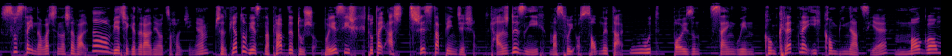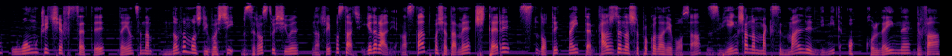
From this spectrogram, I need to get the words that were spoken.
sustainować te nasze walki. No, wiecie generalnie o co chodzi, nie? Przedmiotów jest naprawdę dużo, bo jest ich tutaj aż 350. Każdy z nich ma swój osobny tag. Wood, Poison, Sanguine. Konkretne ich kombinacje mogą łączyć się w sety, dające nam nowe możliwości wzrostu siły naszej postaci. Generalnie, na start posiadamy 4 sloty na item. Każde nasze pokonanie bossa zwiększa nam maksymalny limit o kolejne dwa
